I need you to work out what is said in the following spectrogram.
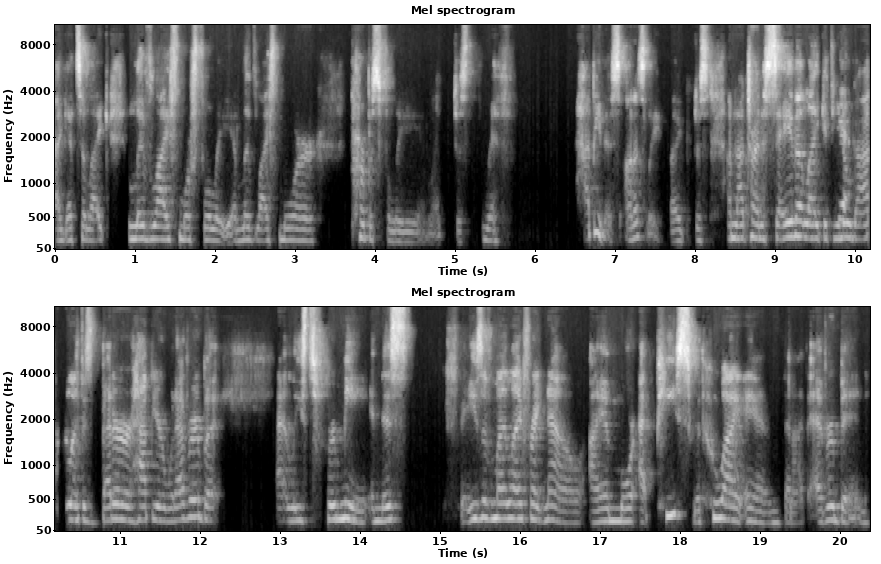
I, get to like live life more fully and live life more purposefully and like just with happiness honestly. Like just i'm not trying to say that like if you yeah. know god life is better or happier or whatever but at least for me in this phase of my life right now i am more at peace with who i am than i've ever been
